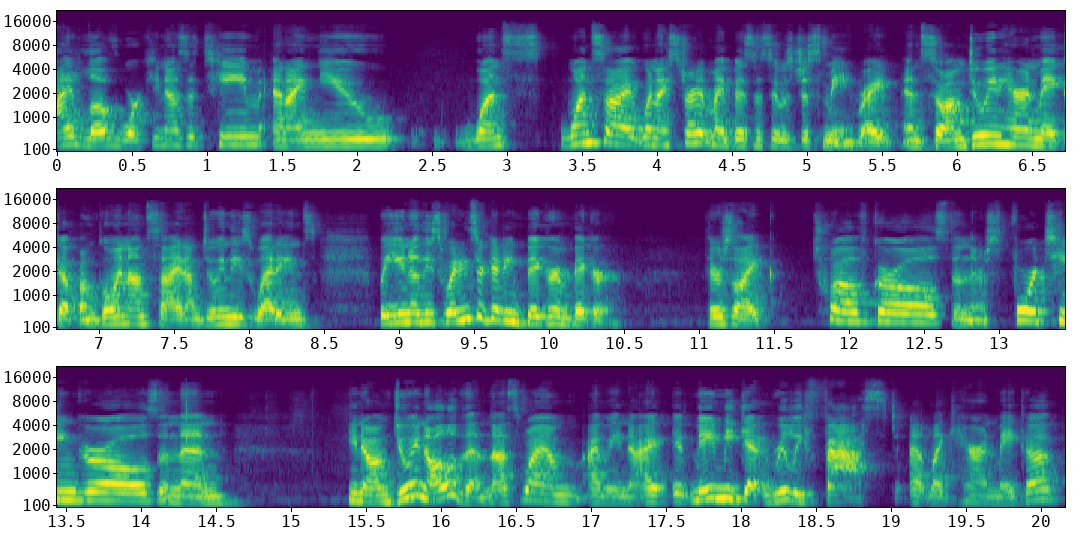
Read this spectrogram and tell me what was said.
I love working as a team, and I knew once once I when I started my business, it was just me, right? And so I'm doing hair and makeup, I'm going on site, I'm doing these weddings. But you know, these weddings are getting bigger and bigger. There's like 12 girls, then there's 14 girls, and then you know, I'm doing all of them. That's why I'm I mean, I it made me get really fast at like hair and makeup,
